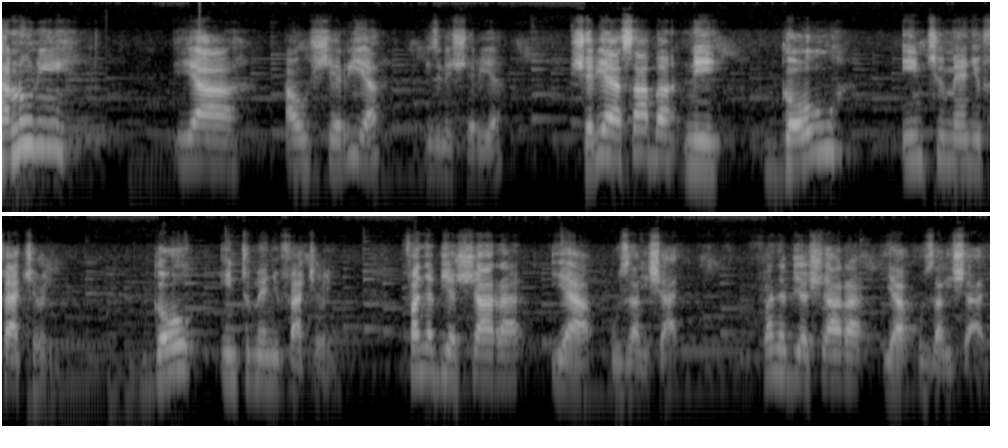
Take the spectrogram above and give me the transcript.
Kanuni ya au sheria hizi ni sheria. Sheria ya saba ni go into manufacturing. Go into manufacturing, fanya biashara ya uzalishaji, fanya biashara ya uzalishaji.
